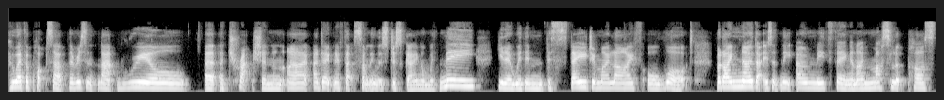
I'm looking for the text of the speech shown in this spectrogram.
whoever pops up, there isn't that real uh, attraction. And I, I don't know if that's something that's just going on with me, you know, within this stage in my life or what. But I know that isn't the only thing. And I must look past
